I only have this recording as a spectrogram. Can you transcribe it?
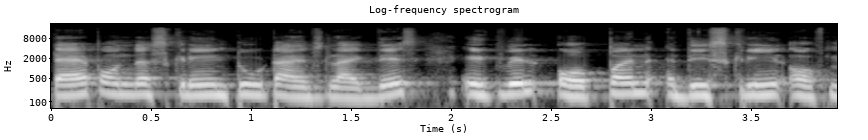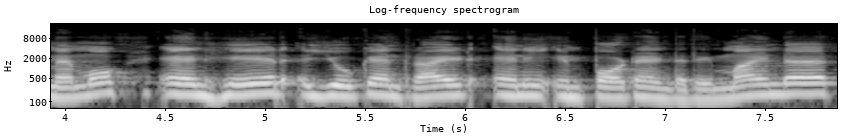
tap on the screen two times like this. It will open the screen off memo and here you can write any important reminder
